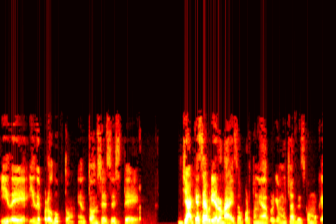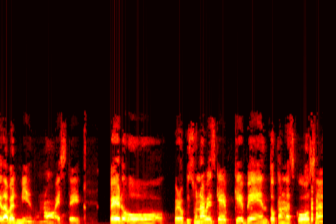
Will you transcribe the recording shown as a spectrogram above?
y de, y de producto. Entonces, este, ya que se abrieron a esa oportunidad, porque muchas veces como que daba el miedo, ¿no? Este, pero, pero pues una vez que, que ven, tocan las cosas,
